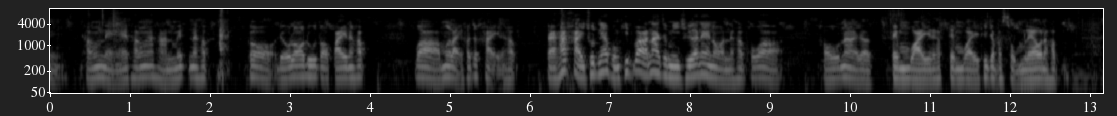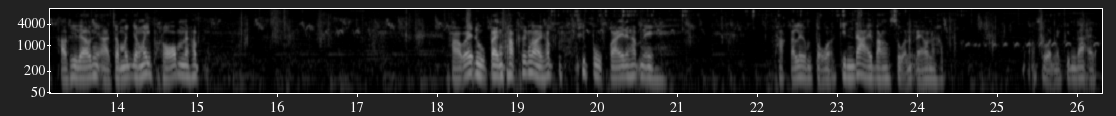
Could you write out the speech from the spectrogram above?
นี่ทั้งแหนทั้งอาหารเม็ดนะครับ ก็เดี๋ยวรอดูต่อไปนะครับ ว่าเมื่อไหร่เขาจะไข่นะครับ แต่ถ้าไข่ชุดเนี้ยผมคิดว่าน่าจะมีเชื้อแน่นอนนะครับ เพราะว่าเขาน่าจะเต็มวัยนะครับ เต็มวัยที่จะผสมแล้วนะครับ คราวที่แล้วนี่อาจจะม่ยังไม่พร้อมนะครับพาไว้ดูแปลงผักสักหน่อยครับ ที่ปลูกไว้นะครับนี่ผักก็เริ่มโตกินได้บางส่วนแล้วนะครับ บางส่วนกินได้แล้ว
